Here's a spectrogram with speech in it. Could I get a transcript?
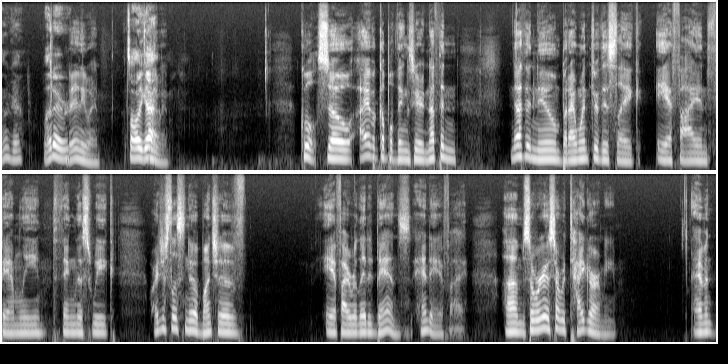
Okay. Whatever. But anyway, That's all I got. anyway, cool. So I have a couple things here. Nothing, nothing new. But I went through this like AFI and family thing this week. I just listened to a bunch of AFI related bands and AFI. Um, so we're gonna start with Tiger Army. I haven't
